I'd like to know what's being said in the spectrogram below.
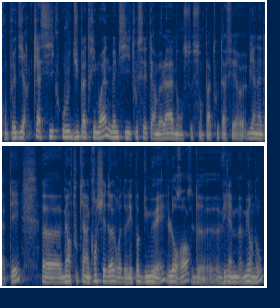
qu'on peut dire classique ou du patrimoine, même si tous ces termes-là ne sont pas tout à fait bien adaptés. mais en tout cas, un grand chef-d'œuvre de l'époque du muet, L'Aurore de Willem Murnau,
